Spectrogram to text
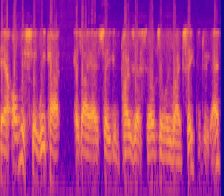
now, obviously, we can't, as AAC, impose ourselves, and we won't seek to do that.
